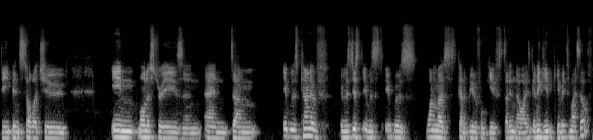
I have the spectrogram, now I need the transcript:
deep in solitude, in monasteries, and and um, it was kind of it was just it was it was one of the most kind of beautiful gifts. I didn't know I was going to give give it to myself.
